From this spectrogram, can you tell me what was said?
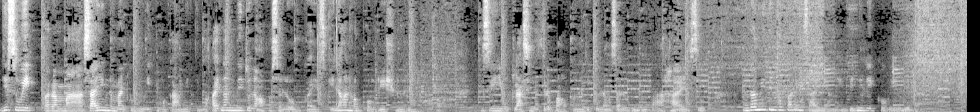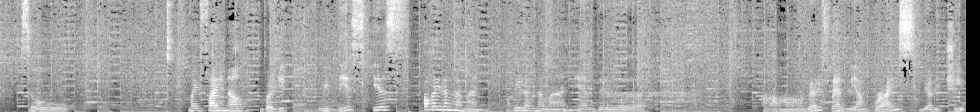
this week para masayang naman kung hindi ko magamit diba kahit nandito lang ako sa loob guys kailangan mag foundation rin ako kasi yung klase ng trabaho ko nandito lang sa loob ng bahay. So, ang gamitin ko pa rin sayang. Binili ko eh, diba? So, my final verdict with this is okay lang naman. Okay lang naman. And, uh, uh, very friendly ang price. Very cheap.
